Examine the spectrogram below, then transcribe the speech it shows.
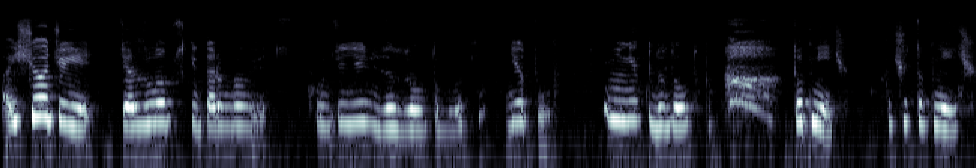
А еще что есть? Жлобский торговец. У тебя есть за золото блоки? Нету. Мне некуда золото. Топ-меч. Хочу топ-меч.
